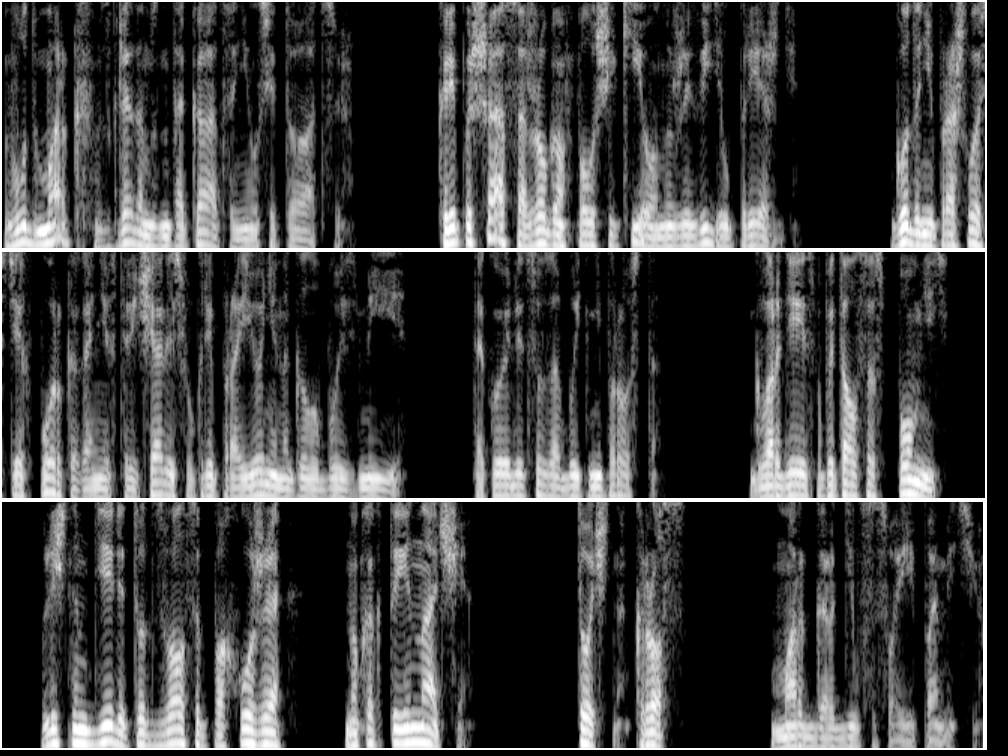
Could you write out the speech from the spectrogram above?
Вудмарк взглядом знатока оценил ситуацию. Крепыша с ожогом в полщеки он уже видел прежде. Года не прошло с тех пор, как они встречались в укрепрайоне на Голубой Змеи. Такое лицо забыть непросто. Гвардеец попытался вспомнить. В личном деле тот звался похоже, но как-то иначе. Точно, Кросс. Марк гордился своей памятью.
